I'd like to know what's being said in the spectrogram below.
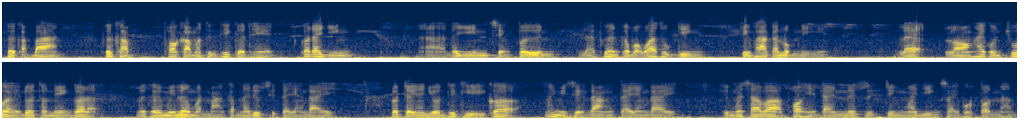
เพื่อกลับบ้าน เพื่อขับพอกลับมาถึงที่เกิดเหตุก็ได้ยิง ได้ยินเสียงปืน และเพื่อนก็บอกว่าถูกยิง จึงพากันหลบหนี และร้องให้คนช่วย โดยตนเองก็ไม่เคยมีเรื่องบาดหมางกับนายดุสิตแต่อย่างใดรถจักรยานยนต์ที่ขี่ก็ไม่มีเสียงดังแต่อย่างใด จึงไม่ทราบว่าเพราะเหตุใดนายดุสิตจึงมายิงใส่พวกตนนะครับ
